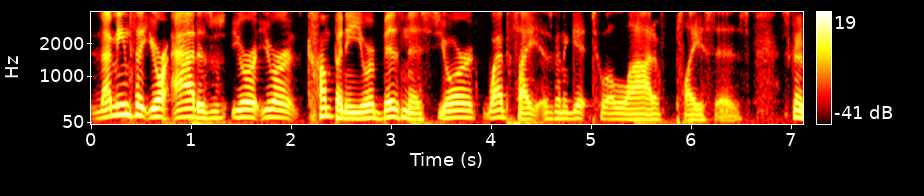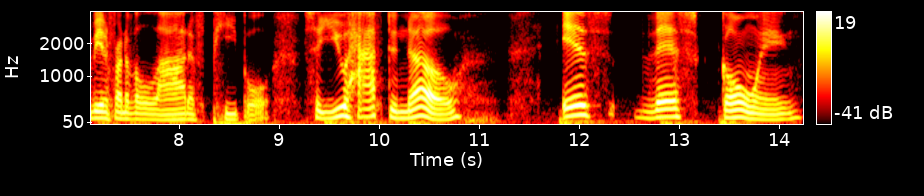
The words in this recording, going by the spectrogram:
that means that your ad is your your company, your business, your website is going to get to a lot of places. It's going to be in front of a lot of people. So you have to know is this going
